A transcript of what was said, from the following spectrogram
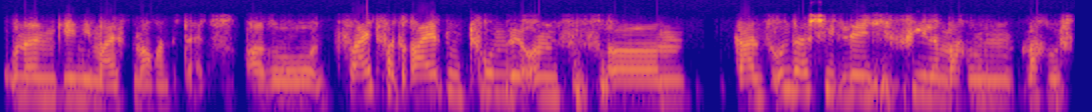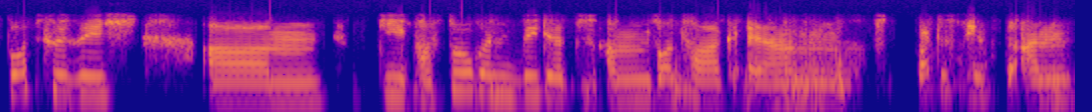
und dann gehen die meisten auch ins Bett. Also Zeitvertreiben tun wir uns ähm, ganz unterschiedlich. Viele machen, machen Sport für sich. Ähm, die Pastorin bietet am Sonntag ähm, Gottesdienste an.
